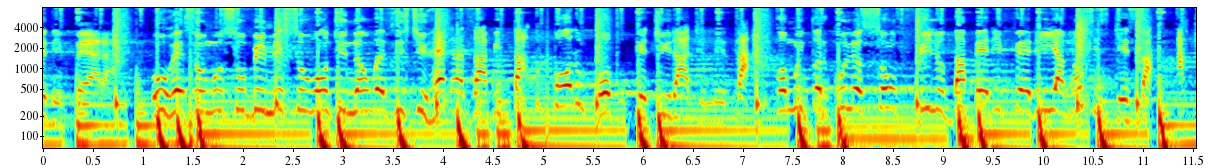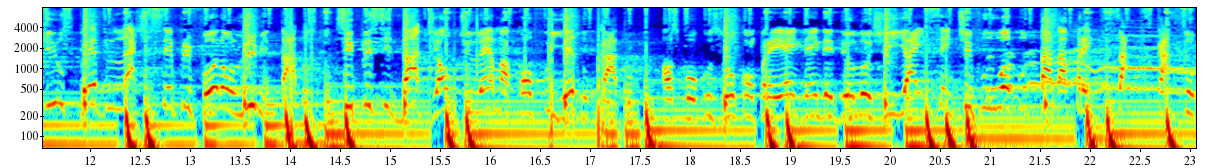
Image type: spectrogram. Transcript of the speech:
Medo impera. O resumo submisso onde não existe regras, habitado por um povo que tira de letra. Com muito orgulho eu sou um filho da periferia, não se esqueça. Aqui os privilégios sempre foram limitados. Simplicidade ao dilema qual fui educado. Aos poucos vou compreendendo ideologia, incentivo ocultado, aprendizado escasso.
